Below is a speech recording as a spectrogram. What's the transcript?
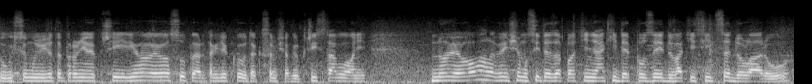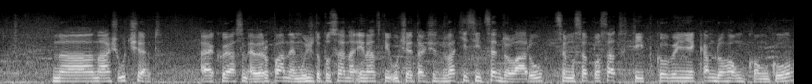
už si můžete pro ně přijít, jo, jo, super, tak děkuju, tak jsem šel do přístavu, oni, No jo, ale vy ještě musíte zaplatit nějaký depozit 2000 dolarů na náš účet. A jako já jsem Evropa, nemůžu to poslat na iránský účet, takže 2000 dolarů jsem musel poslat týpkovi někam do Hongkongu,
